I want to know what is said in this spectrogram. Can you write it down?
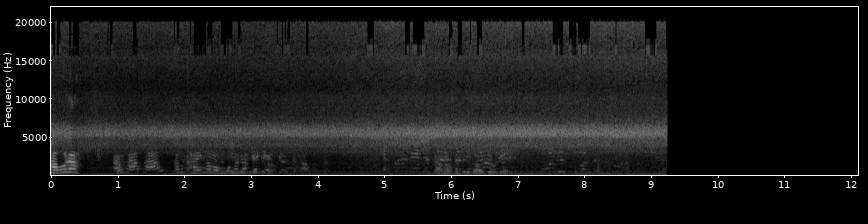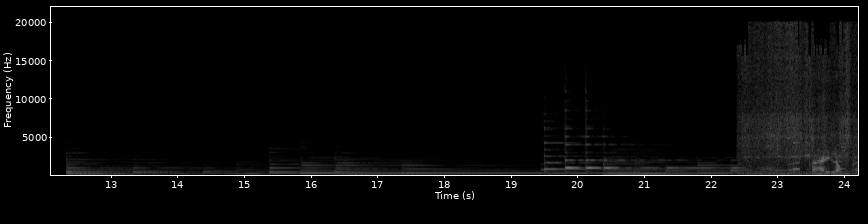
খাব না? আমি খাই না পাহাড়ি লঙ্কা।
